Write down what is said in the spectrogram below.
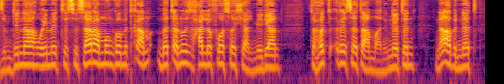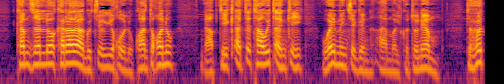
ዝምድና ወይ ምትእስሳር ኣብ መንጎ ምጥቃም መጠኑ ዝሓለፎ ሶሻል ሜድያን ትሑት ርእሰ ተኣማንነትን ንኣብነት ከም ዘሎ ከረጋግጹ ይኽእሉ እኳ እንተኾኑ ናብቲ ቀጥታዊ ጠንቂ ወይ ምንጪ ግን ኣየመልክቱን እዮም ትሑት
